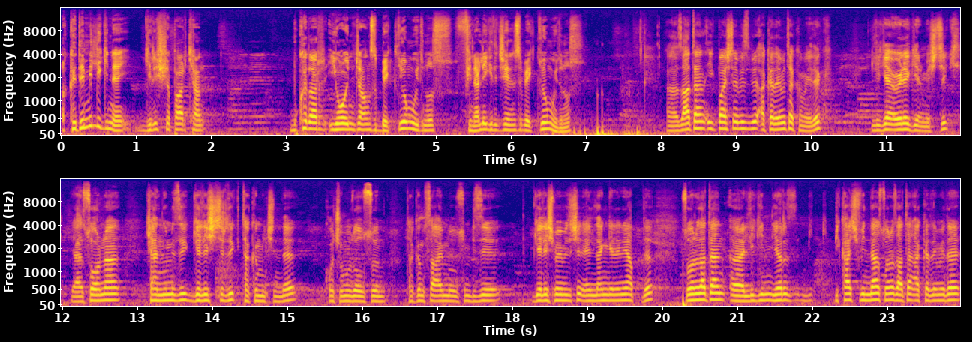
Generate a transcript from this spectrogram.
Akademi ligine giriş yaparken bu kadar iyi oynayacağınızı bekliyor muydunuz? Finale gideceğinizi bekliyor muydunuz? Ee, Zaten ilk başta biz bir akademi takımıydık. Lige öyle girmiştik. Yani sonra kendimizi geliştirdik takım içinde. Koçumuz olsun, takım sahibimiz olsun bizi gelişmemiz için elinden geleni yaptı. Sonra zaten e, ligin yarısı bir- birkaç winden sonra zaten akademide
